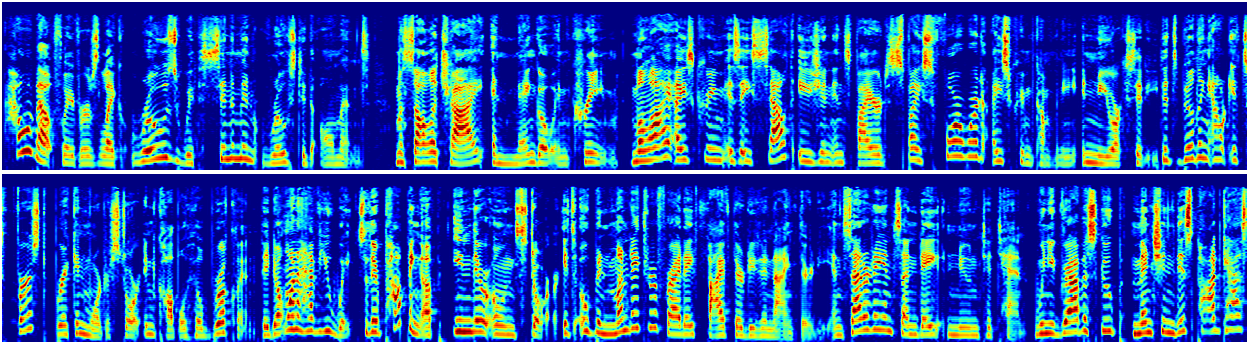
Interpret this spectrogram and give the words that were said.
How about flavors like rose with cinnamon roasted almonds, masala chai, and mango and cream? Malai Ice Cream is a South Asian inspired spice forward ice cream company in New York City that's building out its first brick and mortar store in Cobble Hill, Brooklyn. They don't want to have you wait, so they're popping up in their own store. It's open Monday through Friday, 5:30 to 9:30, and Saturday and Sunday, noon to 10. When you grab a scoop, mention this podcast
